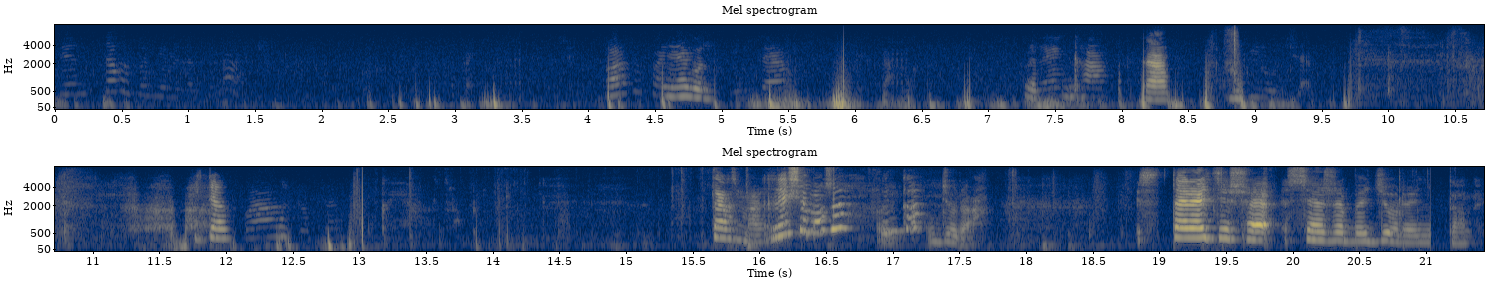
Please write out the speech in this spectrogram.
Więc teraz będziemy zaczynać. Bardzo fajnego z glutem. Tak. Ręka Tak. I tak bardzo prędko ja zrobię. Teraz Marysia może? Chwilkę? Dziura. Starajcie się, żeby dziury nie dalej.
